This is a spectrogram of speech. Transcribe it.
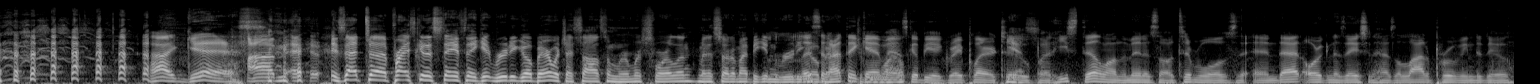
I guess. Um, eh, is that uh, price going to stay if they get Rudy Gobert, which I saw some rumors swirling? Minnesota might be getting Rudy Listen, Gobert. I think which Ant Man's gonna be a great player too, Yes. but he's still on the Minnesota Timberwolves, and that organization has a lot of proving to do.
